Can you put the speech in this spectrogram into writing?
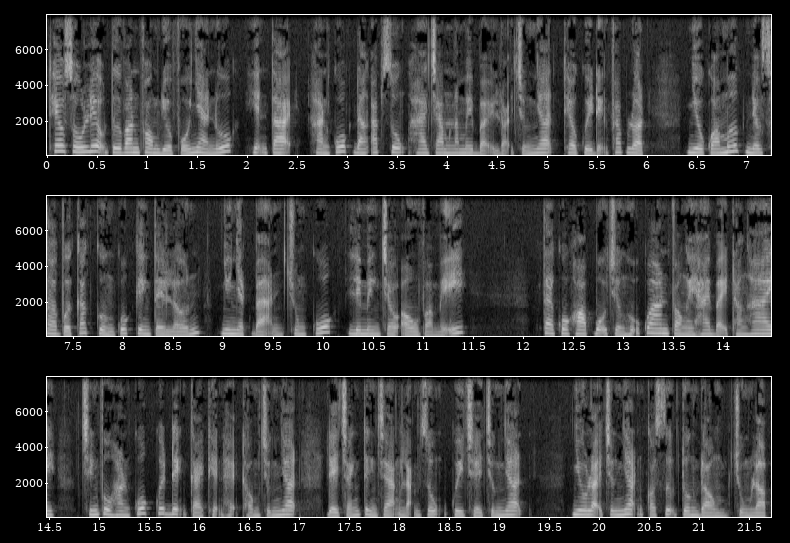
Theo số liệu từ Văn phòng Điều phối Nhà nước, hiện tại Hàn Quốc đang áp dụng 257 loại chứng nhận theo quy định pháp luật, nhiều quá mức nếu so với các cường quốc kinh tế lớn như Nhật Bản, Trung Quốc, Liên minh châu Âu và Mỹ. Tại cuộc họp Bộ trưởng Hữu quan vào ngày 27 tháng 2, chính phủ Hàn Quốc quyết định cải thiện hệ thống chứng nhận để tránh tình trạng lạm dụng quy chế chứng nhận. Nhiều loại chứng nhận có sự tương đồng, trùng lập.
